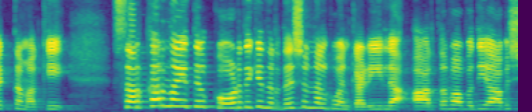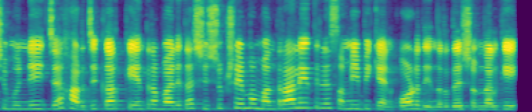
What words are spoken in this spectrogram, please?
വ്യക്തമാക്കി. സർക്കാർ നയത്തിൽ കോടതിക്ക് നിർദ്ദേശം നൽകുവാൻ കഴിയില്ല. ആർത്തവാവധി ആവശ്യം ഉന്നയിച്ച് ഹർജിക്കാർ കേന്ദ്ര വനിതാ ശിശുക്ഷേമ മന്ത്രാലയത്തിനെ സമീപിക്കാൻ കോടതി നിർദ്ദേശം നൽകി.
